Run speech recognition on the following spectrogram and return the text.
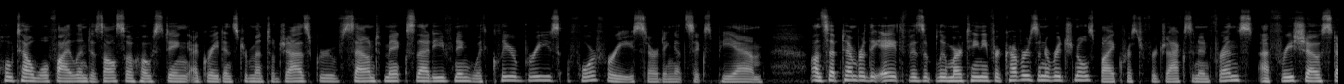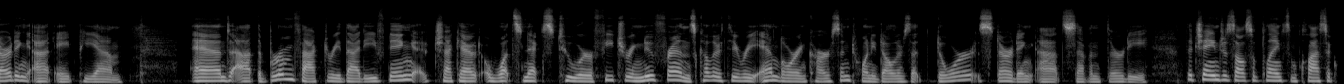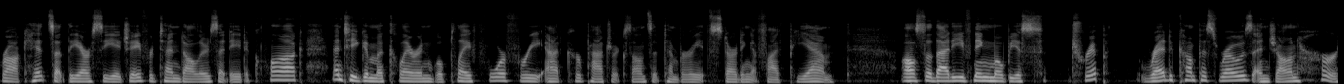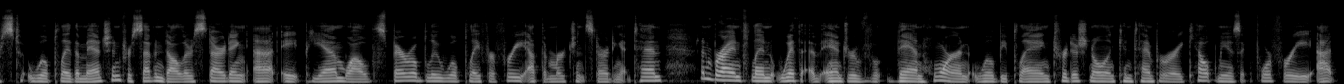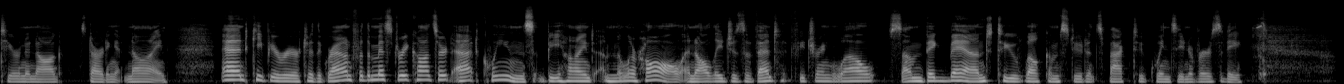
Hotel Wolfe Island is also hosting a great instrumental jazz groove sound mix that evening with Clear Breeze for free starting at 6 p.m. On September the 8th, visit Blue Martini for covers and originals by Christopher Jackson and Friends, a free show starting at 8 p.m. And at the Broom Factory that evening, check out What's Next tour featuring new friends Color Theory and Lauren Carson, $20 at the door, starting at 7.30. The Change is also playing some classic rock hits at the RCHA for $10 at 8 o'clock, and Tegan McLaren will play for free at Kirkpatrick's on September 8th, starting at 5 p.m. Also that evening, Mobius Trip Red Compass Rose and John Hurst will play the Mansion for $7 starting at 8 p.m., while Sparrow Blue will play for free at the Merchant starting at 10. And Brian Flynn with Andrew Van Horn will be playing traditional and contemporary Celt music for free at Tirnanog starting at 9. And keep your ear to the ground for the mystery concert at Queen's behind Miller Hall, an all ages event featuring, well, some big band to welcome students back to Queen's University.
